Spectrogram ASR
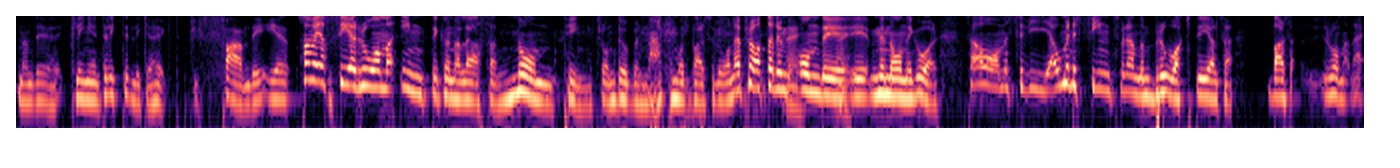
men det klingar inte riktigt lika högt. Fy fan, det är... Fan vad jag ser Roma inte kunna lösa någonting från dubbelmöte mot Barcelona. Jag pratade Nej, om det nej. med någon igår. Så, ja men Sevilla, oh, men det finns väl ändå en bråkdel så här. Barca, Roma, nej.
